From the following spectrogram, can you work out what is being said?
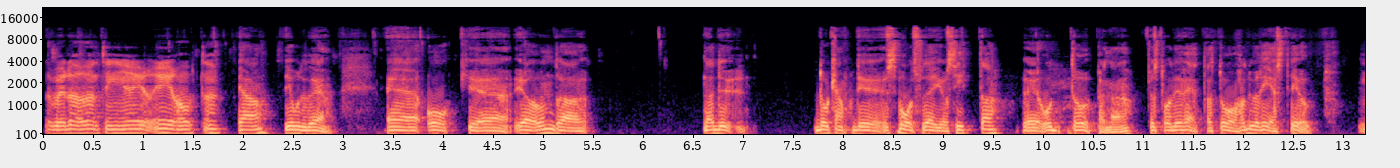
Det var där allting yrade åt det. Ja, det gjorde det. Eh, och eh, jag undrar, när du, då kanske det är svårt för dig att sitta eh, och dra upp henne. Förstår du rätt? Att då har du rest dig upp. Ja,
